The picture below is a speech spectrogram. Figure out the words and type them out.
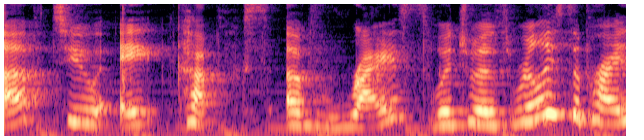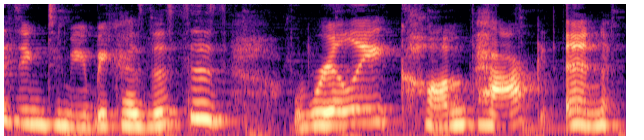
up to eight cups of rice, which was really surprising to me because this is really compact and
